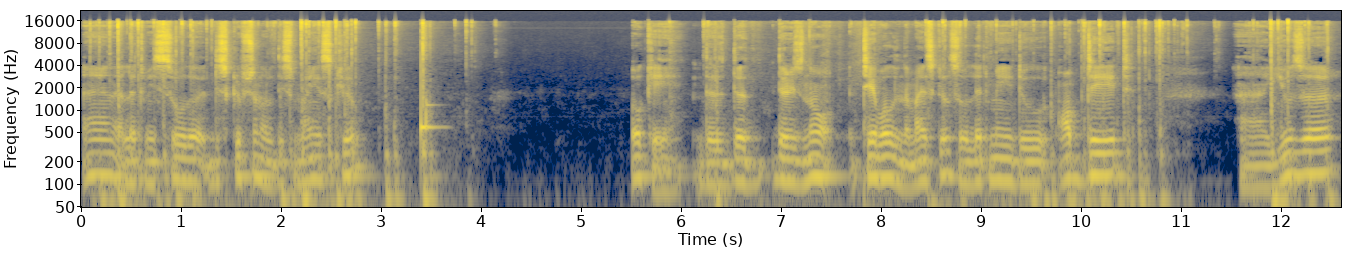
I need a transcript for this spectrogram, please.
And let me show the description of this mysql. Okay the, the there is no table in the mysql. So let me do update uh, user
